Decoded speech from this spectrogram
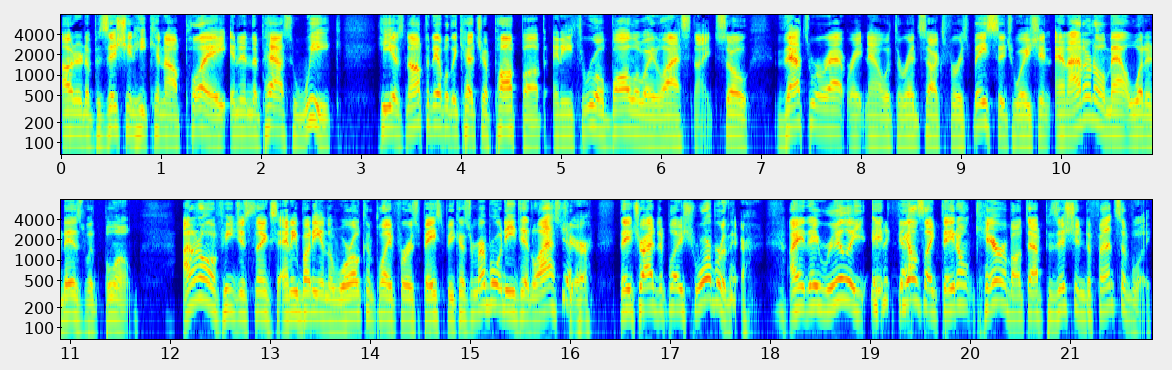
out at a position he cannot play. And in the past week, he has not been able to catch a pop-up, and he threw a ball away last night. So that's where we're at right now with the Red Sox first base situation. And I don't know, Matt, what it is with Bloom. I don't know if he just thinks anybody in the world can play first base because remember what he did last year? They tried to play Schwarber there. I, they really, it feels like they don't care about that position defensively.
